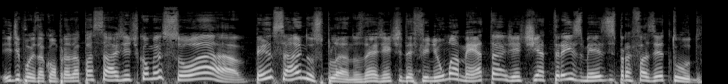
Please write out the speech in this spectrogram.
E depois da compra da passagem, a gente começou a pensar nos planos, né? A gente definiu uma meta, a gente tinha três meses para fazer tudo.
